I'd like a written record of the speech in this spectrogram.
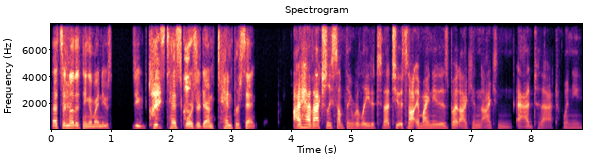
that's another thing in my news. Dude kids test scores are down 10% I have actually something related to that too. It's not in my news, but I can I can add to that when you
